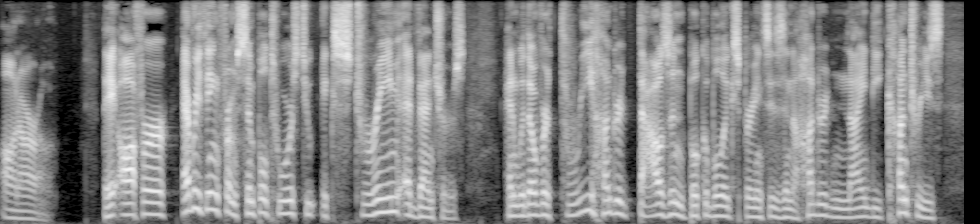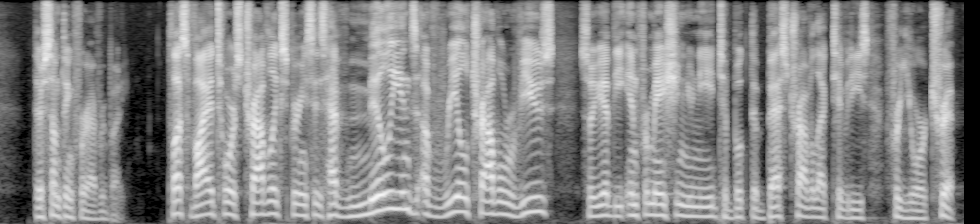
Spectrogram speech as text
on our own. They offer everything from simple tours to extreme adventures. And with over 300,000 bookable experiences in 190 countries, there's something for everybody. Plus, Viator's travel experiences have millions of real travel reviews, so you have the information you need to book the best travel activities for your trip.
